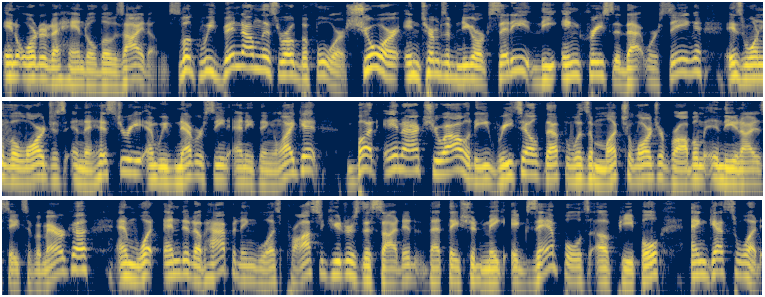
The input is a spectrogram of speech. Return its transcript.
in order to handle those items. Look, we've been down this road before. Sure, in terms of New York City, the increase that we're seeing is one of the largest in the history and we've never seen anything like it. But in actuality, retail theft was a much larger problem in the United States of America. And what ended up happening was prosecutors decided that they should make examples of people. And guess what?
